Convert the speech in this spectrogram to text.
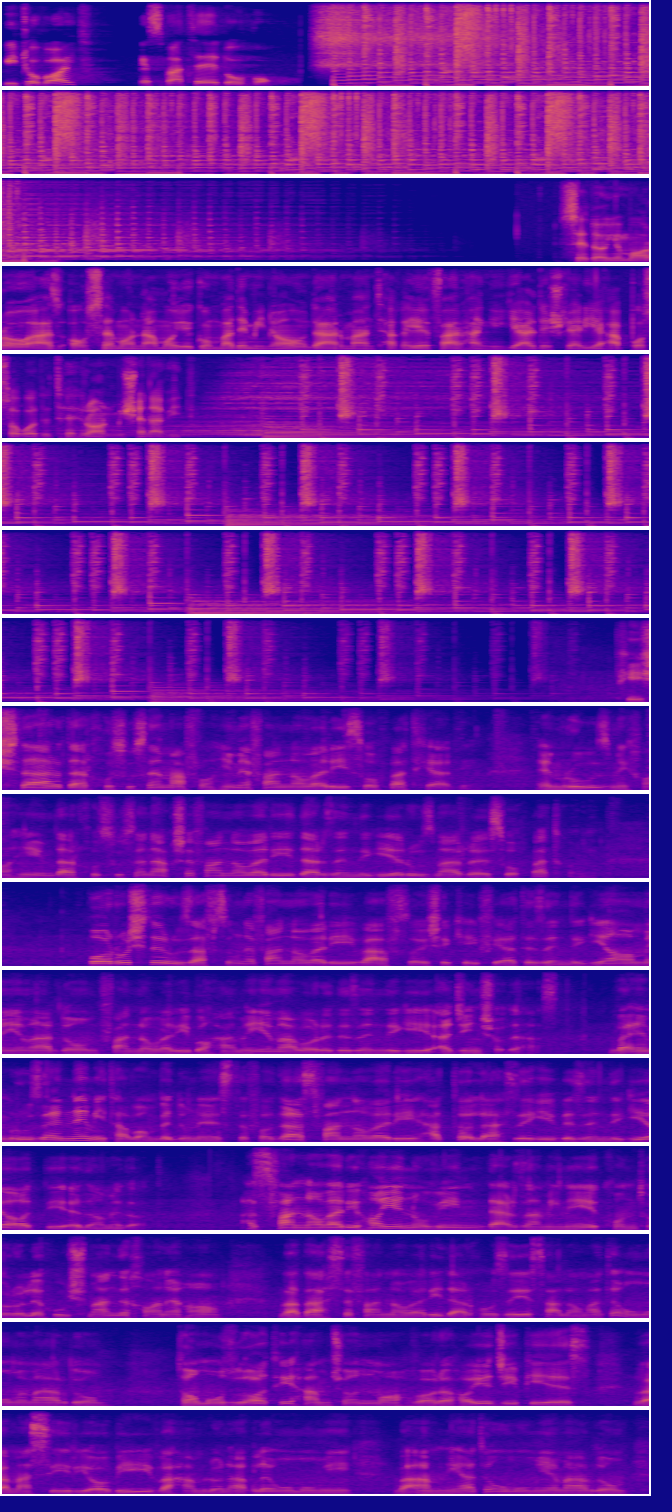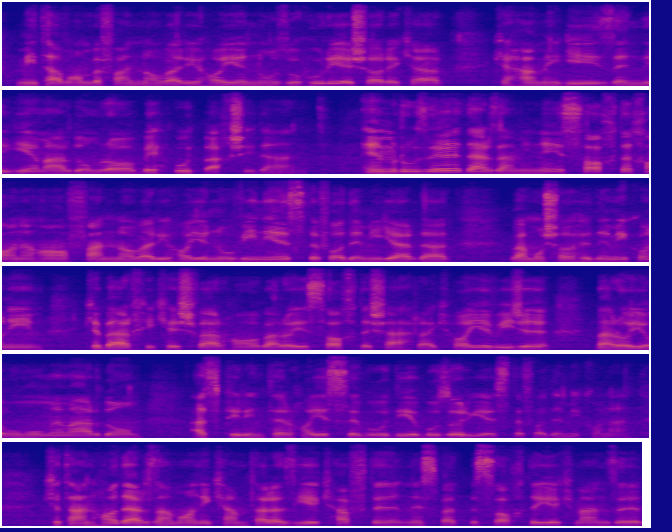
بیتو بایت قسمت دوم صدای ما را از آسمان نمای گنبد مینا در منطقه فرهنگی گردشگری عباس آباد تهران میشنوید. پیشتر در خصوص مفاهیم فناوری صحبت کردیم. امروز می‌خواهیم در خصوص نقش فناوری در زندگی روزمره صحبت کنیم. با رشد روزافزون فناوری و افزایش کیفیت زندگی عامه مردم فناوری با همه موارد زندگی عجین شده است و امروزه نمی‌توان بدون استفاده از فناوری حتی لحظه‌ای به زندگی عادی ادامه داد. از فناوری های نوین در زمینه کنترل هوشمند خانه ها و بحث فناوری در حوزه سلامت عموم مردم تا موضوعاتی همچون ماهواره های جی پی اس و مسیریابی و حمل و نقل عمومی و امنیت عمومی مردم می توان به فناوری های نوظهوری اشاره کرد که همگی زندگی مردم را بهبود بخشیدند. امروزه در زمینه ساخت خانه ها فناوری های نوینی استفاده می گردد و مشاهده می کنیم که برخی کشورها برای ساخت شهرک های ویژه برای عموم مردم از پرینترهای سبودی بزرگی استفاده می کنند که تنها در زمانی کمتر از یک هفته نسبت به ساخت یک منزل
